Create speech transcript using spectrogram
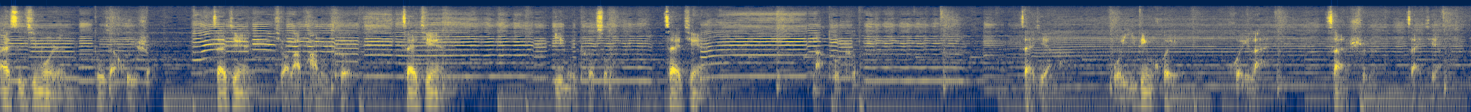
爱斯基摩人都在挥手。再见，小拉帕鲁克！再见，伊努特索！再见，纳托克！再见了，我一定会回来。暂时再见。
